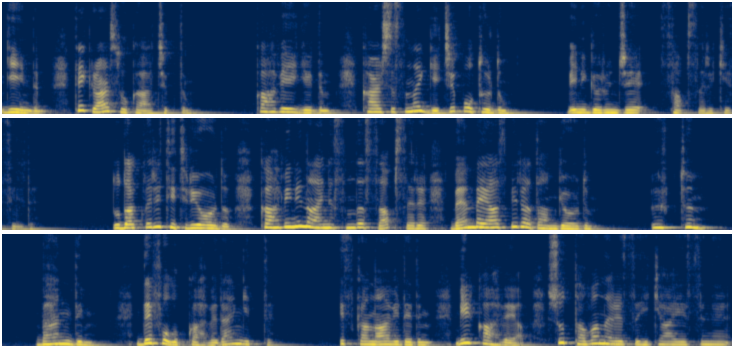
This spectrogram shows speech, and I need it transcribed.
Giyindim. Tekrar sokağa çıktım. Kahveye girdim. Karşısına geçip oturdum. Beni görünce sapsarı kesildi.'' Dudakları titriyordu. Kahvenin aynasında sapsarı, bembeyaz bir adam gördüm. Ürktüm. Bendim. Defolup kahveden gitti. İskanavi dedim. Bir kahve yap. Şu tavan arası hikayesini...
